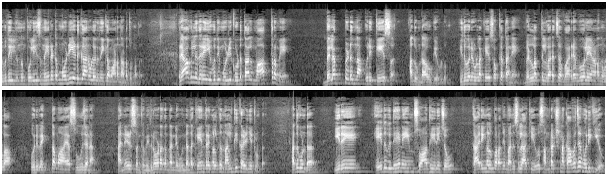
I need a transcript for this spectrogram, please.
യുവതിയിൽ നിന്നും പോലീസ് നേരിട്ട് മൊഴിയെടുക്കാനുള്ള ഒരു നീക്കമാണ് നടത്തുന്നത്. രാഹുലിനെതിരെ യുവതി മൊഴി കൊടുത്താൽ മാത്രമേ ബലപ്പെടുന്ന ഒരു കേസ് അതുണ്ടാവുകയുള്ളൂ. ഇതുവരെയുള്ള കേസൊക്കെ തന്നെ വെള്ളത്തിൽ വരച്ച വര പോലെയാണെന്നുള്ള ഒരു വ്യക്തമായ സൂചന അന്വേഷണ സംഘം ഇതിനോടകം തന്നെ ഉന്നത കേന്ദ്രങ്ങൾക്ക് നൽകി കഴിഞ്ഞിട്ടുണ്ട്. അതുകൊണ്ട് ഇരയെ ഏതു വിധേനയും സ്വാധീനിച്ചോ കാര്യങ്ങൾ പറഞ്ഞ് മനസ്സിലാക്കിയോ സംരക്ഷണ കവചമൊരുക്കിയോ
